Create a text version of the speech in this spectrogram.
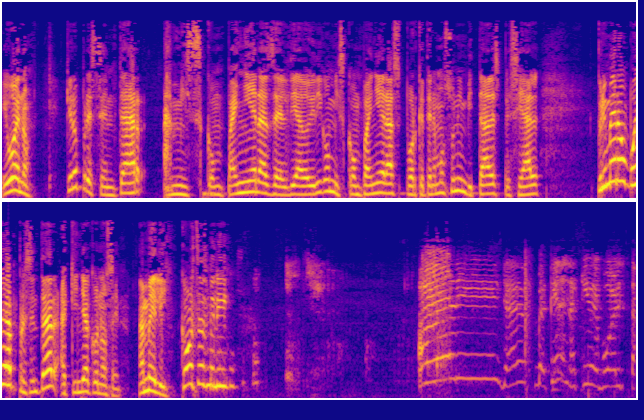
Y bueno, quiero presentar a mis compañeras del día de hoy. Digo mis compañeras porque tenemos una invitada especial. Primero voy a presentar a quien ya conocen, a Meli. ¿Cómo estás, Meli? ¡Ari! Ya me tienen aquí de vuelta,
